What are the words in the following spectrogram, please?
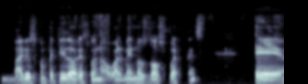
varios competidores, bueno, o al menos dos fuertes, eh,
